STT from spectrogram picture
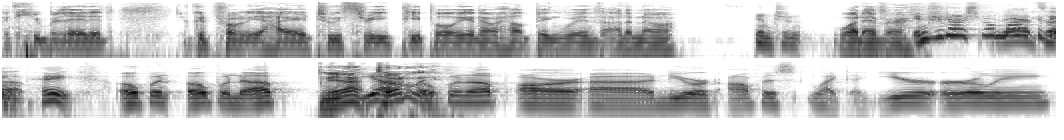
accumulated. You could probably hire two, three people, you know, helping with I don't know, Inter- whatever international marketing. Hey, open open up yeah, yeah, totally. Open up our uh, New York office like a year early.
